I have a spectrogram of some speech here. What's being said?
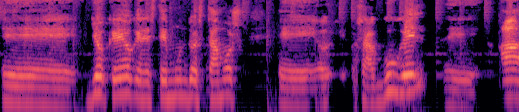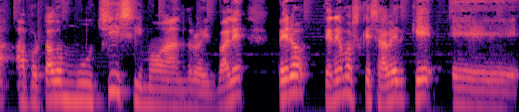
eh, yo creo que en este mundo estamos, eh, o sea, Google ha aportado muchísimo a Android, ¿vale? Pero tenemos que saber que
